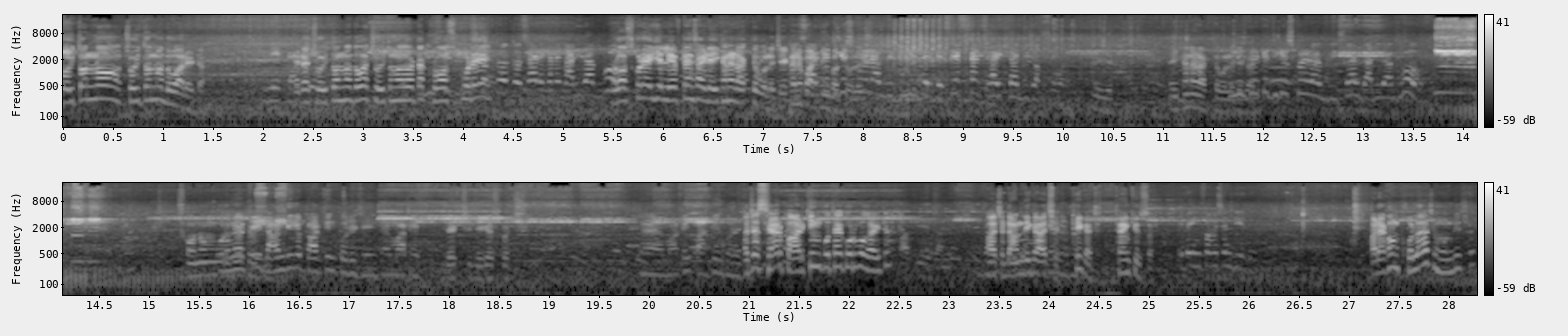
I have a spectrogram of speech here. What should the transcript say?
চৈতন্য চৈতন্য দোয়ার এটা। এটা চৈতন্য দোয়ার চৈতন্য দোয়ারটা ক্রস করে তো তো স্যার এখানে গাড়ি রাখব? ক্রস করে এই যে লেফট হ্যান্ড সাইডে এখানে রাখতে বলেছে এখানে পার্কিং করতে করে বলেছে। এইখানে রাখতে বলেছে জিজ্ঞেস করে রাখবি স্যার গাড়ি রাখব? ছ নম্বর ডান দিকে পার্কিং করেছে মাঠে। দেখছি জিজ্ঞেস করছি। হ্যাঁ মাঠেই পার্কিং করেছে। আচ্ছা স্যার পার্কিং কোথায় করব গাড়িটা? আচ্ছা ডান দিকে আছে ঠিক আছে থ্যাংক ইউ স্যার এটা ইনফরমেশন দিয়ে দে আর এখন খোলা আছে মন্দির স্যার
